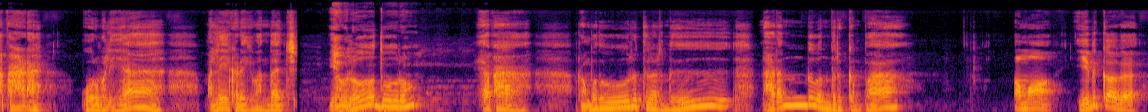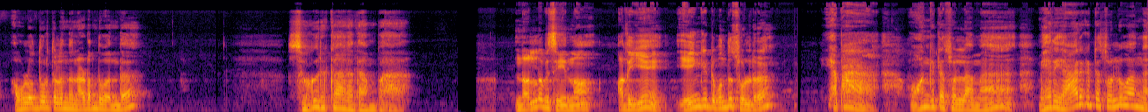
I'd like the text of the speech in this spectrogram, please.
அப்பாடா ஒரு வழியா மளிகை கடைக்கு வந்தாச்சு. எவ்வளோ தூரம்? ஏப்பா ரொம்ப தூரத்துல இருந்து நடந்து வந்திருக்கேன்ப்பா. ஆமாம் எதுக்காக அவ்வளோ தூரத்துலேருந்து நடந்து வந்த? சுகருக்காக தான்ப்பா நல்ல விஷயந்தான் அதை ஏன் என்கிட்ட வந்து சொல்கிற ஏப்பா உன்கிட்ட சொல்லாமல் வேறு யாருக்கிட்ட சொல்லுவாங்க?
